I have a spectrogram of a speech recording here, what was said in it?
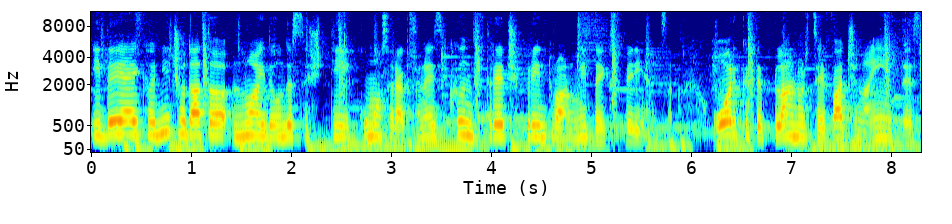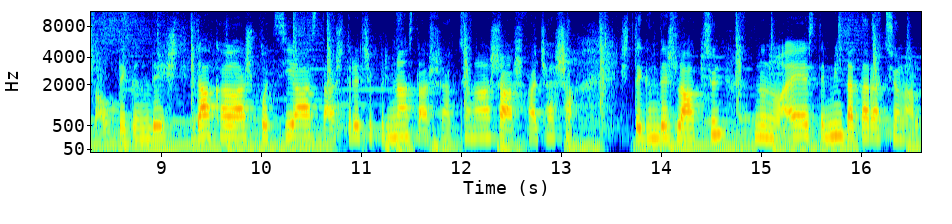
Ideea e că niciodată nu ai de unde să știi cum o să reacționezi când treci printr-o anumită experiență. Ori câte planuri ți-ai face înainte sau te gândești dacă aș păți asta, aș trece prin asta, aș reacționa așa, aș face așa și te gândești la acțiuni, nu, nu, aia este mintea ta rațională.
